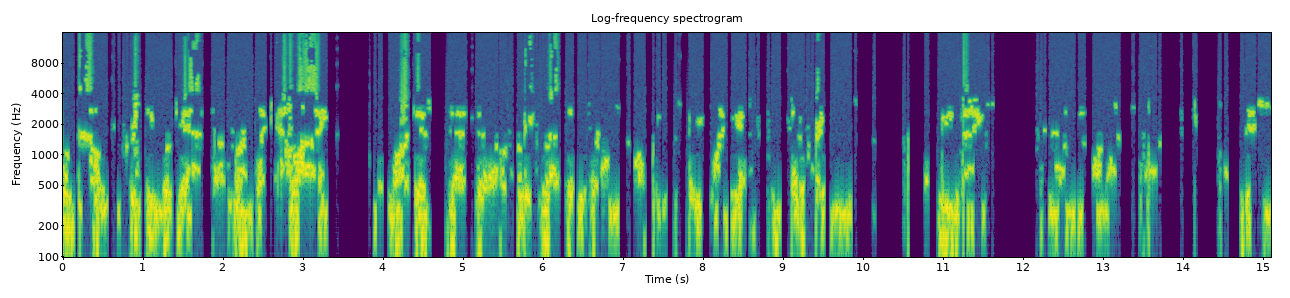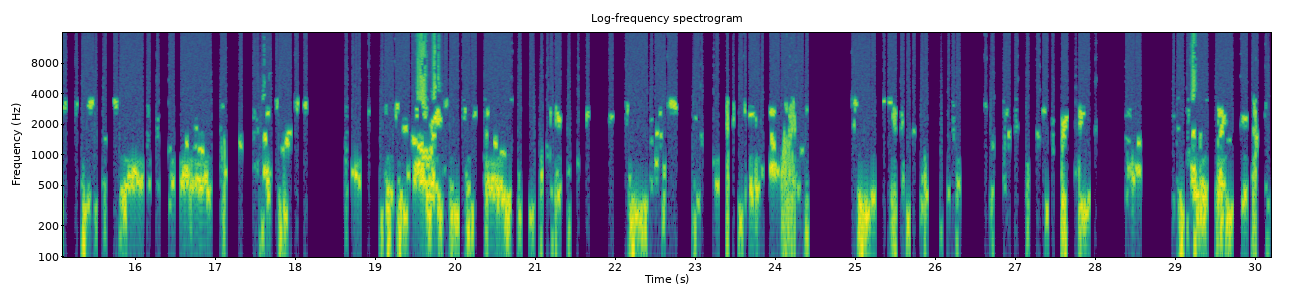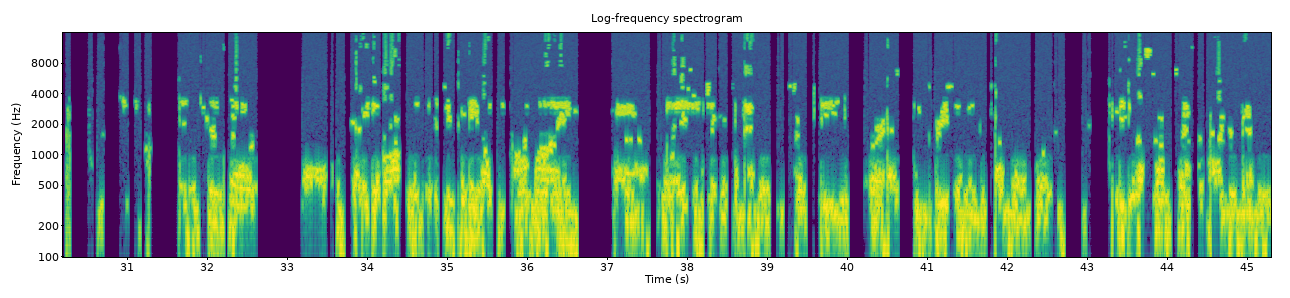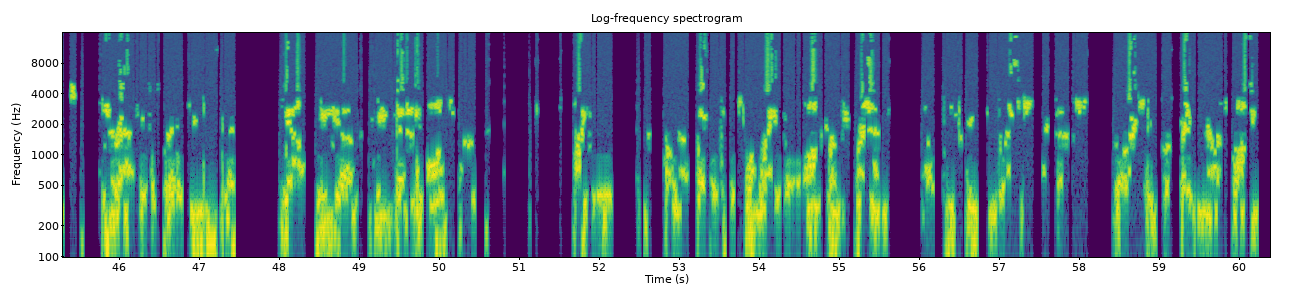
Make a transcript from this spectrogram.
also now increasingly look at uh, firms like Ally, markets that uh, are pretty aggressive around offering the space like we have instead of creating a uh, green bank. so try to get lost the community, like the online uh, with the members is so key, or has increasingly become important. Can you give sense of how your members interact with the community? Yeah, we, we've been in long-term cycle, oh, not cycle, because long-term trend of decreasing relationship like that. So actually, we're creating our responding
